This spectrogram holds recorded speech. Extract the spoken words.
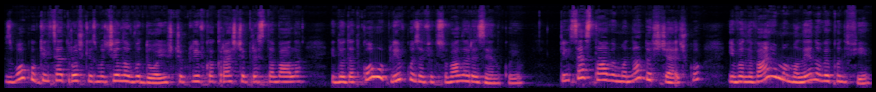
Збоку кільце трошки змочила водою, щоб плівка краще приставала, і додатково плівку зафіксувала резинкою. Кільце ставимо на дощечку і виливаємо малинове конфі.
